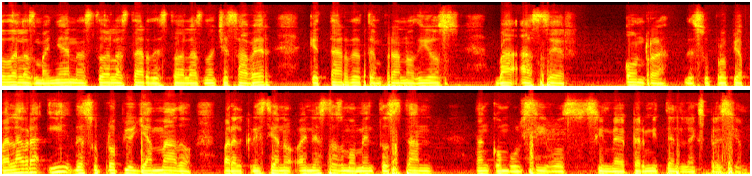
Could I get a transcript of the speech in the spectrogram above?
todas las mañanas, todas las tardes, todas las noches, saber que tarde o temprano Dios va a hacer honra de su propia palabra y de su propio llamado para el cristiano en estos momentos tan, tan convulsivos, si me permiten la expresión.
